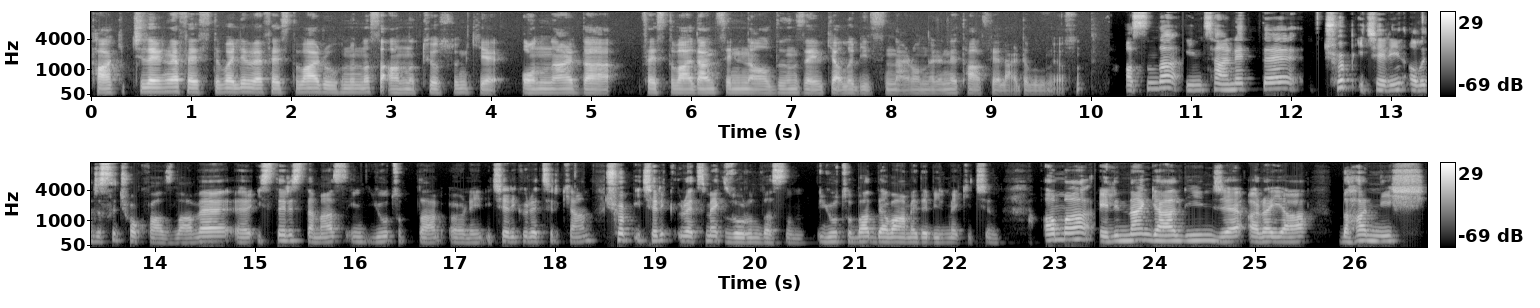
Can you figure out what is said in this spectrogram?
Takipçilerine festivali ve festival ruhunu nasıl anlatıyorsun ki onlar da festivalden senin aldığın zevki alabilsinler? Onlara ne tavsiyelerde bulunuyorsun? Aslında internette çöp içeriğin alıcısı çok fazla ve e, ister istemez YouTube'da örneğin içerik üretirken çöp içerik üretmek zorundasın YouTube'a devam edebilmek için. Ama elinden geldiğince araya daha niş,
